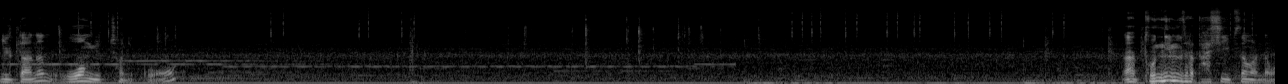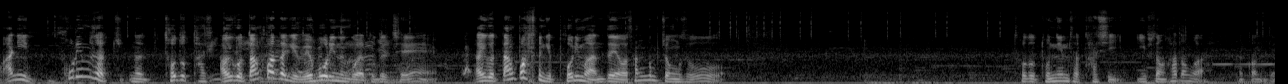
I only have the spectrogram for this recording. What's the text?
일단은 5억 6천 있고. 아 돈님사 다시 입성한다고? 아니 소림사 저- 나- 저도 다시 아 이거 땅바닥에 왜 버리는 거야 도대체? 아 이거 땅바닥에 버리면 안 돼요 상금 정수. 저도 돈님사 다시 입성하던가 할 건데.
